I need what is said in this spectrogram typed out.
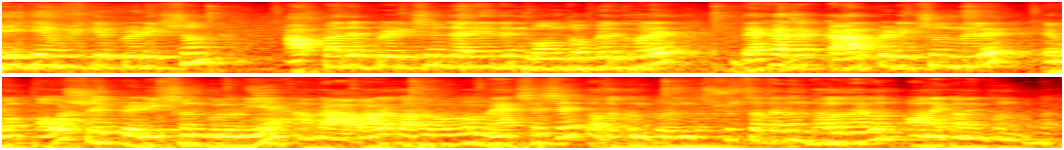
এই গেম উইকের প্রেডিকশন আপনাদের প্রেডিকশন জানিয়ে দিন মন্তব্যের ঘরে। দেখা যাক কার প্রেডিকশন মেলে এবং অবশ্যই প্রেডিকশনগুলো নিয়ে আমরা আবারও কথা বলব ম্যাচ শেষে। ততক্ষণ পর্যন্ত সুস্থ থাকুন, ভালো থাকুন। অনেক অনেক ধন্যবাদ।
